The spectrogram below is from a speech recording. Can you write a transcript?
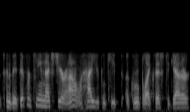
it's going to be a different team next year, and I don't know how you can keep a group like this together.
